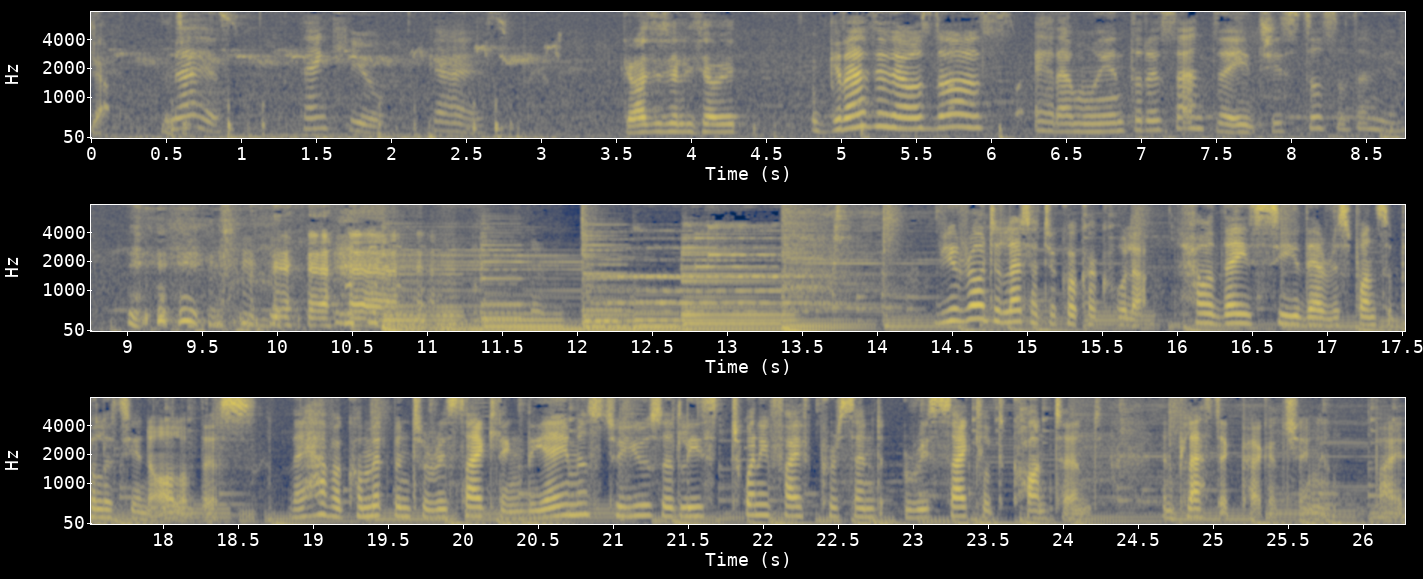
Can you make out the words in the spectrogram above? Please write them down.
Yeah. Nice. It. Thank you, guys. Gracias, Elizabeth. Gracias a vos dos. Era muy interesante y chistoso también. We wrote a letter to Coca Cola, how they see their responsibility in all of this. They have a commitment to recycling. The aim is to use at least 25% recycled content in plastic packaging by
